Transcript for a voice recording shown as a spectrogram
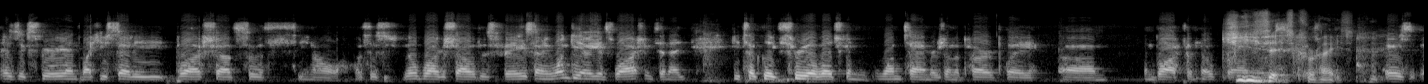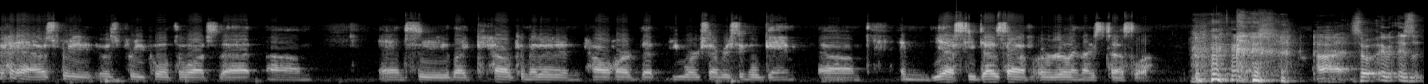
his experience. Like you said, he blocks shots with you know with his he'll block a shot with his face. I mean, one game against Washington, I, he took like three Ovechkin one timers on the power play. Um, and blocked them. No problem. Jesus Christ! It was yeah, it was pretty. It was pretty cool to watch that um, and see like how committed and how hard that he works every single game. Um, and yes, he does have a really nice Tesla. uh, so is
